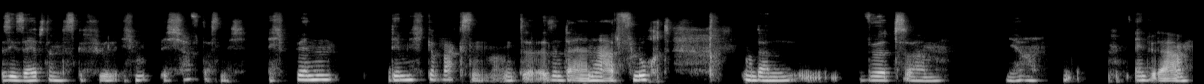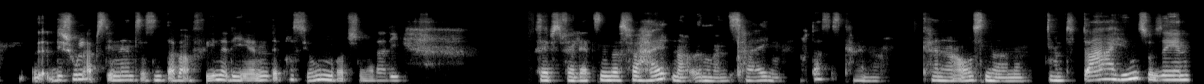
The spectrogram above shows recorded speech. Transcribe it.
sie selbst haben das Gefühl, ich, ich schaffe das nicht. Ich bin dem nicht gewachsen und äh, sind da in einer Art Flucht. Und dann wird, ähm, ja, entweder die Schulabstinenz, das sind aber auch viele, die in Depressionen rutschen oder die selbstverletzendes Verhalten auch irgendwann zeigen. Auch das ist keine, keine Ausnahme. Und da hinzusehen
